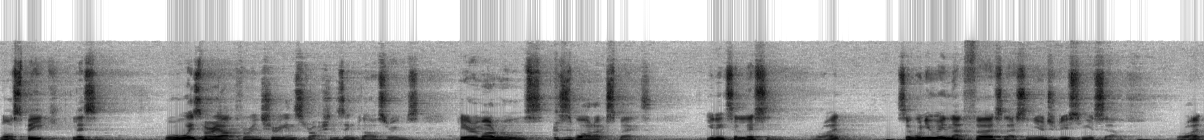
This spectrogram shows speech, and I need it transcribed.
Not speak, listen. We're always very up for issuing instructions in classrooms. Here are my rules. This is what I expect. You need to listen, all right? So when you're in that first lesson, you're introducing yourself, all right?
